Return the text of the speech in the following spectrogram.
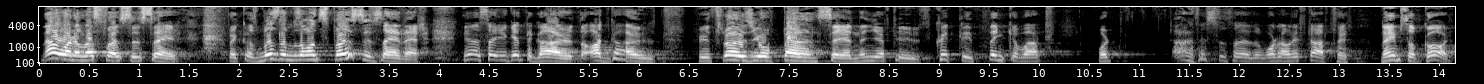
now what am I supposed to say? Because Muslims aren't supposed to say that. You know, so you get the guy, the odd guy who, throws you off balance there, and then you have to quickly think about what, ah, this is uh, what I left out, the names of God.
